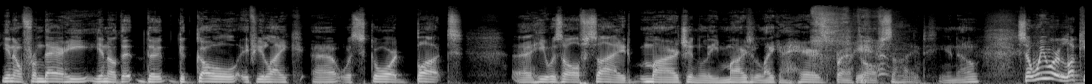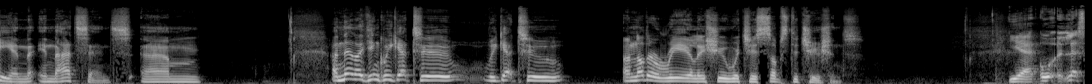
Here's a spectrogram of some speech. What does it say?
you know from there he, you know, the the the goal, if you like, uh, was scored, but. Uh, he was offside marginally, marginally, like a hair's breadth offside, you know. So we were lucky in in that sense. Um, and then I think we get to we get to another real issue, which is substitutions. Yeah, well, let's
